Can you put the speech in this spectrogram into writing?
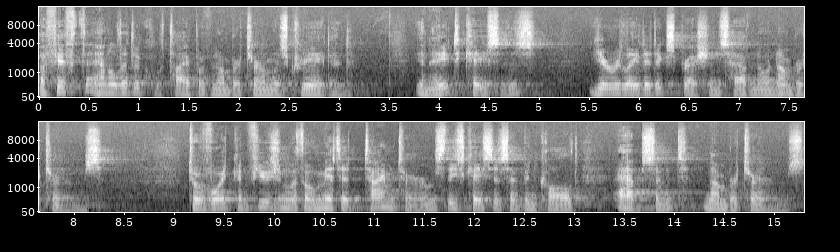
A fifth analytical type of number term was created. In eight cases, year related expressions have no number terms. To avoid confusion with omitted time terms, these cases have been called absent number terms.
